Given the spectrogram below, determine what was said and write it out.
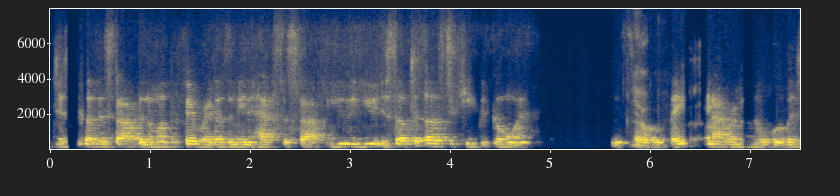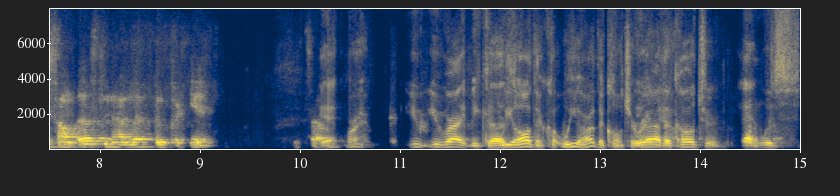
just because it stopped in the month of February doesn't mean it has to stop. You, you, it's up to us to keep it going. And so yep. they cannot remember, but it's on us to not let them forget. So, yeah, right you you're right because we are the we are the culture. We right are now. the culture, and which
